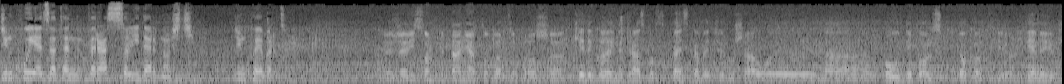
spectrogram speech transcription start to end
dziękuję za ten wyraz solidarności. Dziękuję bardzo. Jeżeli są pytania, to bardzo proszę. Kiedy kolejny transport z Gdańska będzie ruszał y, na południe Polski? Dokąd? Wiemy już.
